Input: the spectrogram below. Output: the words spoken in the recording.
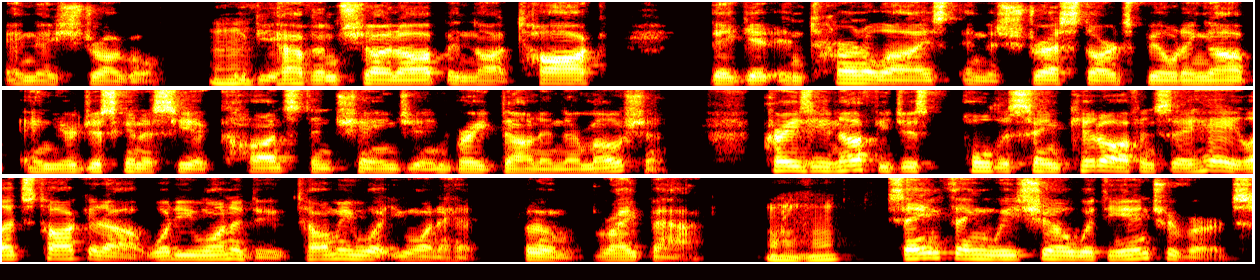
and they struggle. Mm-hmm. If you have them shut up and not talk, they get internalized and the stress starts building up, and you're just going to see a constant change and breakdown in their motion. Crazy enough, you just pull the same kid off and say, Hey, let's talk it out. What do you want to do? Tell me what you want to hit. Boom, right back. Mm-hmm. Same thing we show with the introverts.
